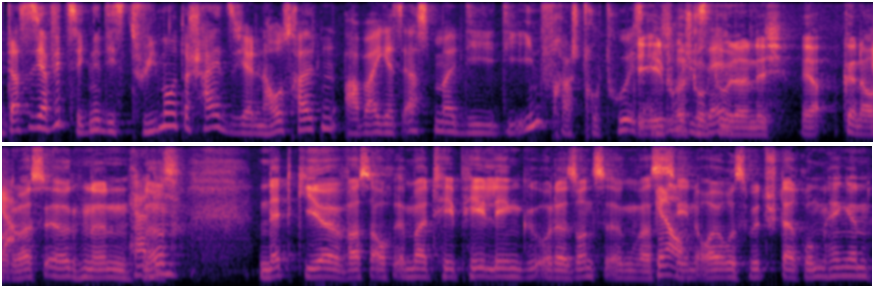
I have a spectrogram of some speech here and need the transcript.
Das ist ja witzig, ne? Die Streamer unterscheiden sich ja in den Haushalten, aber jetzt erstmal die, die Infrastruktur ist Die Infrastruktur dann nicht. Ja, genau. Ja. Du hast irgendeinen ne, Netgear, was auch immer, TP-Link oder sonst irgendwas, genau. 10 Euro Switch da rumhängen.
